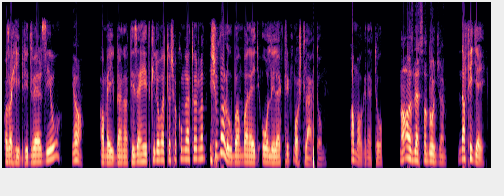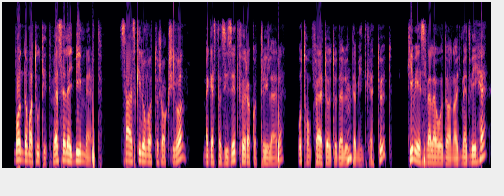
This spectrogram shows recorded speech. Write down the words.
Az a hibrid verzió, Ja, amelyikben a 17 kW-os akkumulátor van, és valóban van egy all electric, most látom. A Magneto. na az lesz a dodge Na figyelj, mondom a tutit, veszel egy bimmert, 100 kW-os aksival, meg ezt az izét fölrakod trélerre, otthon feltöltöd előtte mindkettőt, kimész vele oda a nagymedvéhe,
